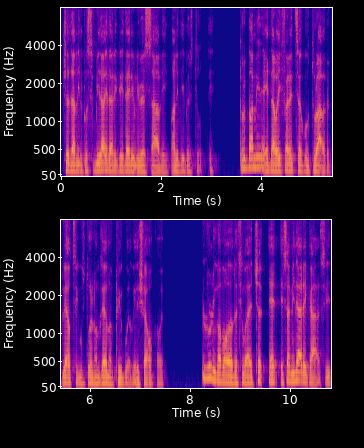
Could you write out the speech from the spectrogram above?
cioè dall'impossibilità di dare criteri universali validi per tutti. Probabilmente è dalla differenza culturale, perché le altre culture non credono più quello che diciamo noi. L'unico modo cioè, è esaminare i casi,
